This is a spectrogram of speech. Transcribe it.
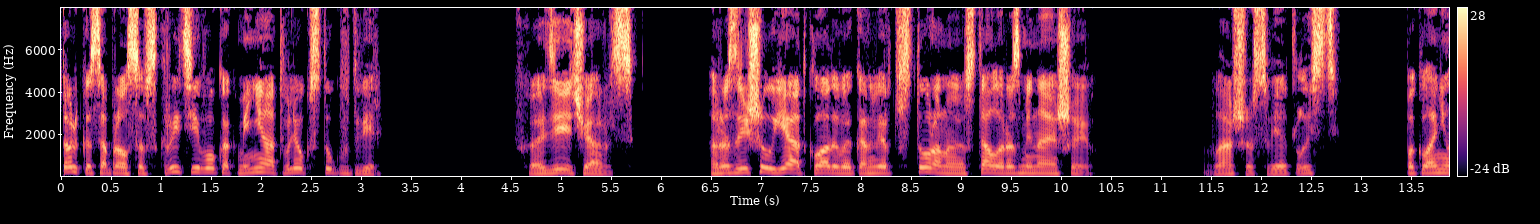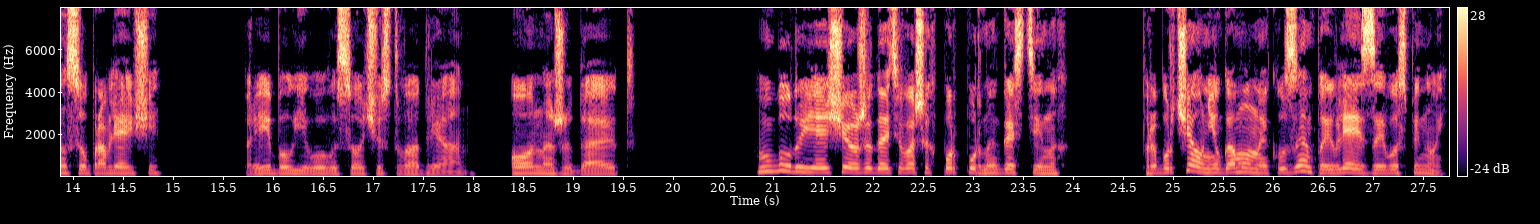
Только собрался вскрыть его, как меня отвлек стук в дверь. «Входи, Чарльз», — разрешил я, откладывая конверт в сторону и устало разминая шею. «Ваша светлость», — поклонился управляющий. «Прибыл его высочество Адриан. Он ожидает...» «Буду я еще ожидать в ваших пурпурных гостиных», — пробурчал неугомонный кузен, появляясь за его спиной.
